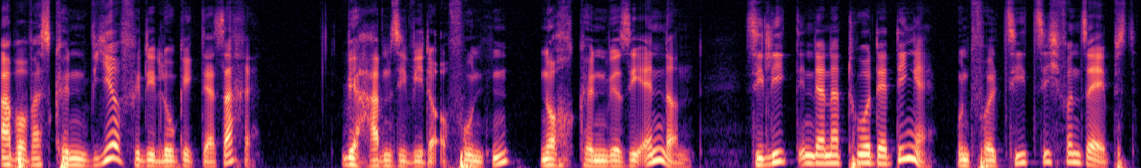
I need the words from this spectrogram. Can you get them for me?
Aber was können wir für die Logik der Sache? Wir haben sie weder erfunden, noch können wir sie ändern. Sie liegt in der Natur der Dinge und vollzieht sich von selbst.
